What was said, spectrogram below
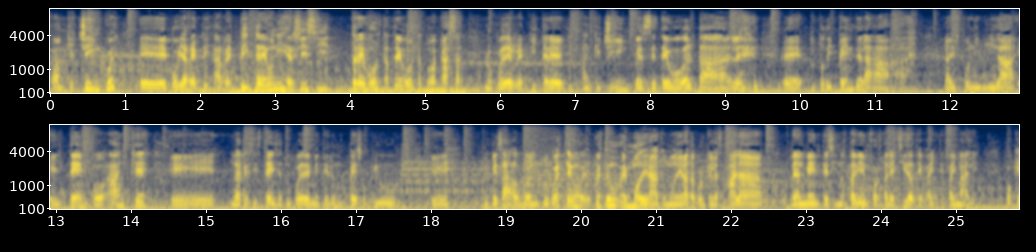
o anche 5. Eh, voy a, repi a repetir un ejercicio tres vueltas, tres vueltas. Tú a casa lo puedes repetir anche 5, 7 vueltas. Eh, todo depende la la disponibilidad, el tempo, anche eh, la resistencia. Tú puedes meter un peso più, eh, più pesado. Este, este es moderato, moderato porque la espalda realmente si no está bien fortalecida te fa, te fa male. Ok,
